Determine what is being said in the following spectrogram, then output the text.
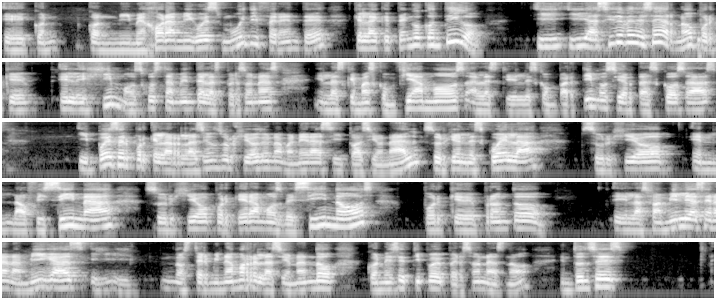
eh, con, con mi mejor amigo es muy diferente que la que tengo contigo. Y, y, así debe de ser, ¿no? Porque elegimos justamente a las personas en las que más confiamos, a las que les compartimos ciertas cosas. Y puede ser porque la relación surgió de una manera situacional, surgió en la escuela, surgió en la oficina, surgió porque éramos vecinos, porque de pronto eh, las familias eran amigas y, nos terminamos relacionando con ese tipo de personas, ¿no? Entonces,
